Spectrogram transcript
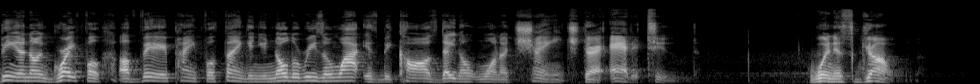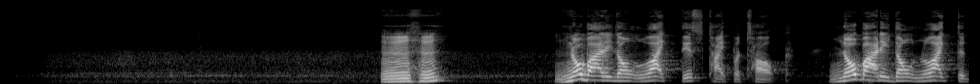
being ungrateful a very painful thing. And you know the reason why is because they don't want to change their attitude when it's gone. Mm-hmm. Nobody don't like this type of talk. Nobody don't like the,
